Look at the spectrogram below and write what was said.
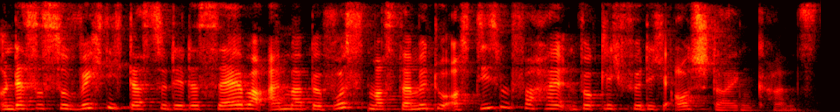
Und das ist so wichtig, dass du dir das selber einmal bewusst machst, damit du aus diesem Verhalten wirklich für dich aussteigen kannst.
